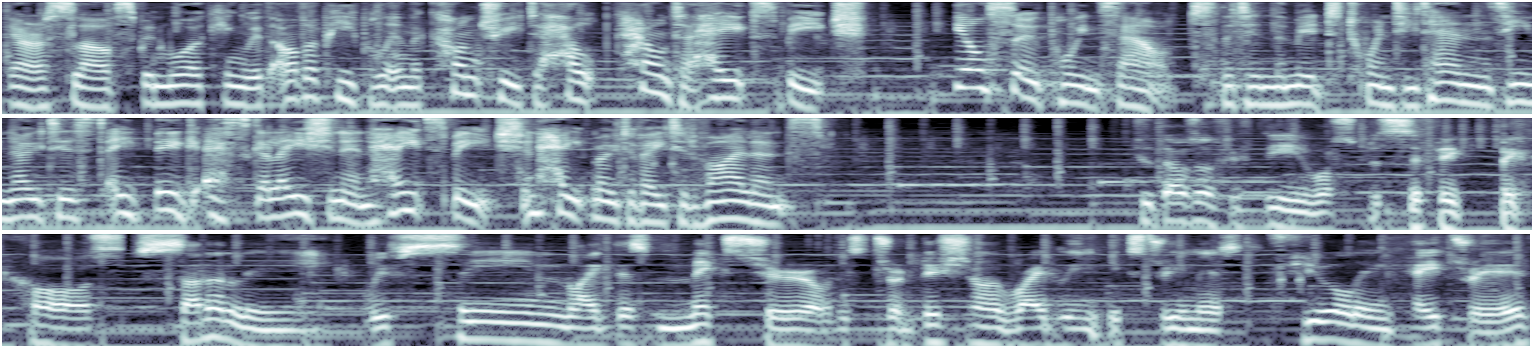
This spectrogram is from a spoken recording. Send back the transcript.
Jaroslav's been working with other people in the country to help counter hate speech. He also points out that in the mid 2010s he noticed a big escalation in hate speech and hate motivated violence. 2015 was specific because suddenly we've seen like this mixture of this traditional right wing extremist fueling hatred,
